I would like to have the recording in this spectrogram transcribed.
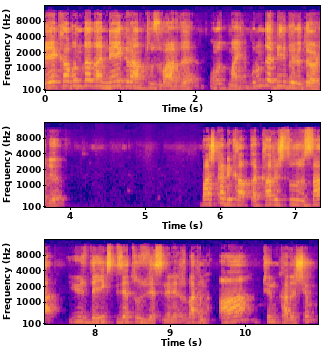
B kabında da N gram tuz vardı, unutmayın. Bunun da 1 bölü 4'ü. Başka bir kapta karıştırılırsa yüzde X bize tuz yüzdesini verir. Bakın A tüm karışım,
